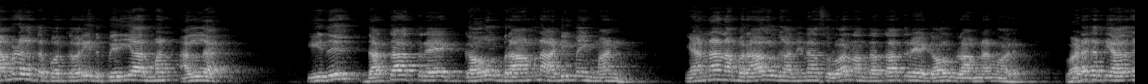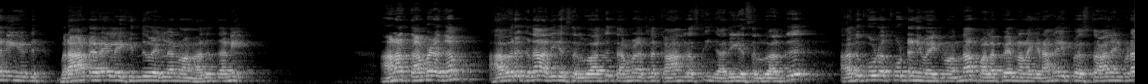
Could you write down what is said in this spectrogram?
தமிழகத்தை பொறுத்தவரை இது பெரியார் மண் அல்ல. இது தத்தாத்ரே கவுல் பிராமண அடிமை மண். ஏன்னா நம்ம ராகுல் காந்தினா சொல்லுவார்? நான் தத்தாத்ரேய கவுல் பிராமணன்வார் வடகத்தி ஆளுங்க நீங்கள் பிராமணரே இல்லை ஹிந்துவே இல்லைன்னு அது தனி. ஆனால் தமிழகம் அவருக்கு தான் அதிக செல்வாக்கு. தமிழகத்தில் காங்கிரஸ்க்கு இங்கே அதிக செல்வாக்கு. அது கூட கூட்டணி வைக்கணும்னு தான் பல பேர் நினைக்கிறாங்க. இப்போ ஸ்டாலின் கூட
